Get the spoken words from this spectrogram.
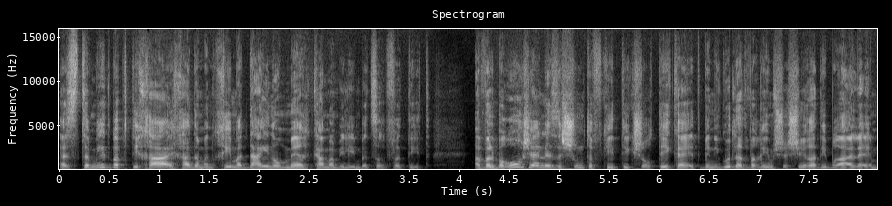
אז תמיד בפתיחה אחד המנחים עדיין אומר כמה מילים בצרפתית. אבל ברור שאין לזה שום תפקיד תקשורתי כעת, בניגוד לדברים ששירה דיברה עליהם.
